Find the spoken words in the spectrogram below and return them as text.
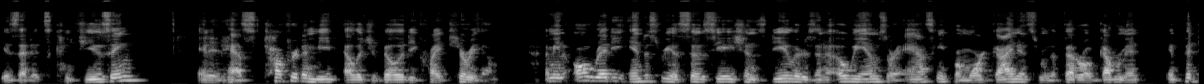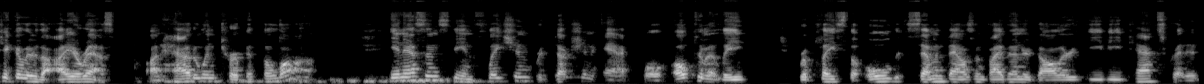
is that it's confusing and it has tougher to meet eligibility criteria. I mean, already industry associations, dealers, and OEMs are asking for more guidance from the federal government, in particular the IRS, on how to interpret the law. In essence, the Inflation Reduction Act will ultimately replace the old $7,500 EV tax credit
